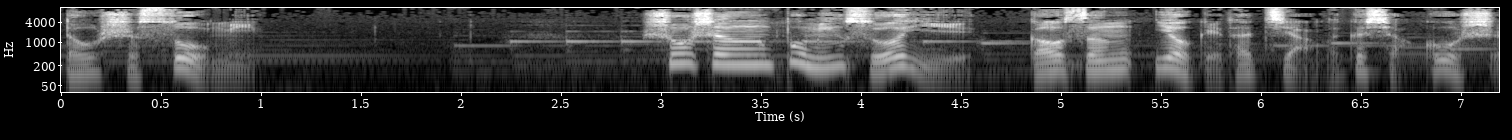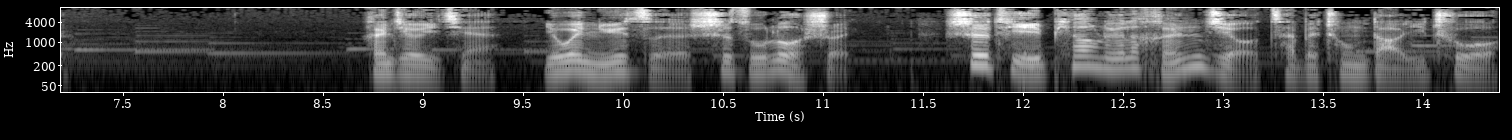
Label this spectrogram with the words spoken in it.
都是宿命。书生不明所以，高僧又给他讲了个小故事。很久以前，有位女子失足落水，尸体漂流了很久，才被冲到一处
